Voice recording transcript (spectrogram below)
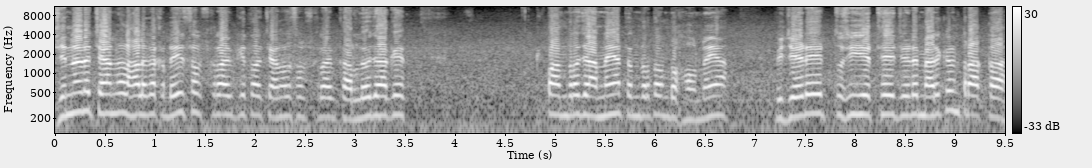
ਜਿਨ੍ਹਾਂ ਨੇ ਚੈਨਲ ਹਾਲੇ ਤੱਕ ਨਹੀਂ ਸਬਸਕ੍ਰਾਈਬ ਕੀਤਾ, ਚੈਨਲ ਸਬਸਕ੍ਰਾਈਬ ਕਰ ਲਿਓ ਜਾ ਕੇ। ਆਪਾਂ ਅੰਦਰ ਜਾਂਦੇ ਆ ਤੇ ਅੰਦਰ ਤੁਹਾਨੂੰ ਦਿਖਾਉਂਦੇ ਆ ਵੀ ਜਿਹੜੇ ਤੁਸੀਂ ਇੱਥੇ ਜਿਹੜੇ ਅਮਰੀਕਨ ਟਰੱਕ ਆ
